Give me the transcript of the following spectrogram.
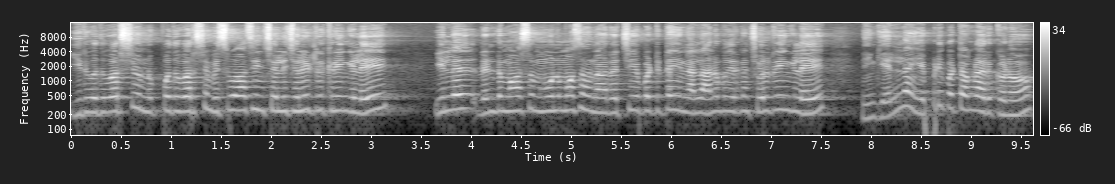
இருபது வருஷம் முப்பது வருஷம் விசுவாசின்னு சொல்லி சொல்லிட்டு இருக்கிறீங்களே இல்லை ரெண்டு மாதம் மூணு மாதம் நான் ரட்சிக்கப்பட்டுட்டேன் நல்ல அனுபவம் இருக்குன்னு சொல்கிறீங்களே நீங்கள் எல்லாம் எப்படிப்பட்டவங்களா இருக்கணும்?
